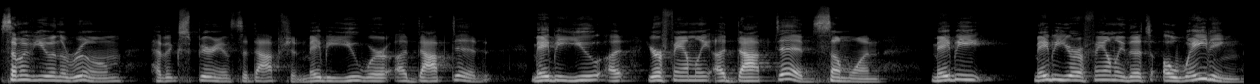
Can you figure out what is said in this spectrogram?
Some of you in the room have experienced adoption. Maybe you were adopted. Maybe you, uh, your family adopted someone. Maybe, maybe you're a family that's awaiting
